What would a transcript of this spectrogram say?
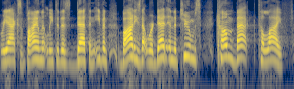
reacts violently to this death, and even bodies that were dead in the tombs come back to life.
